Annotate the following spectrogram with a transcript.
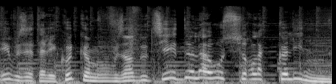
Et vous êtes à l'écoute, comme vous vous en doutiez, de là-haut sur la colline.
